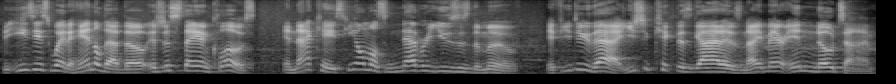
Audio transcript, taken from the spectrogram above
The easiest way to handle that though is just staying close. In that case, he almost never uses the move. If you do that, you should kick this guy out of his nightmare in no time.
